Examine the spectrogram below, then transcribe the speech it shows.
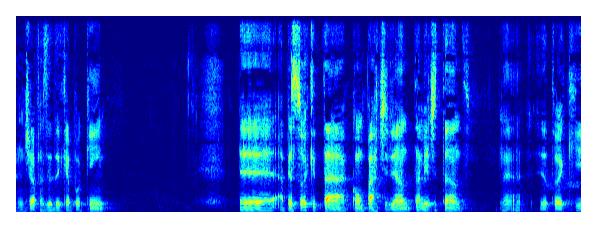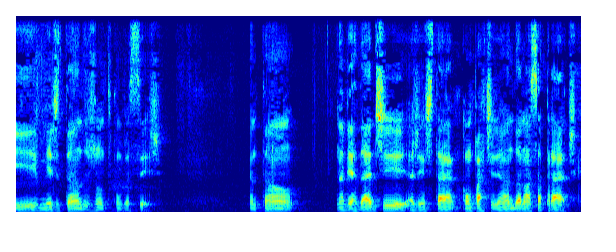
a gente vai fazer daqui a pouquinho, é, a pessoa que está compartilhando está meditando. Né? Eu estou aqui meditando junto com vocês. Então, na verdade, a gente está compartilhando a nossa prática.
